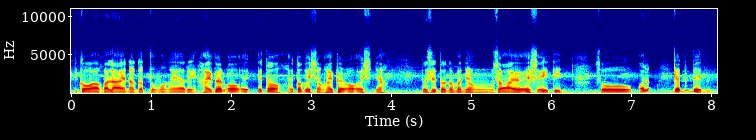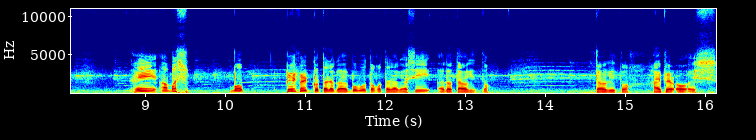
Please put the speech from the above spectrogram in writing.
Hindi ko kakalain na ganito mangyayari. Hyper OS, ito, ito guys yung Hyper OS niya. Tapos ito naman yung sa iOS 18. So, wala, ganun din. Eh, ang mas, bo, preferred ko talaga, bubuto ko talaga si, ano tawag ito? Tawag ito? Hyper OS.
